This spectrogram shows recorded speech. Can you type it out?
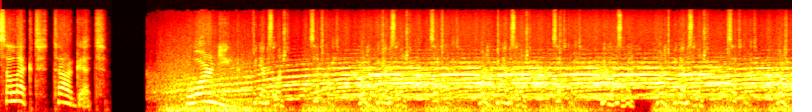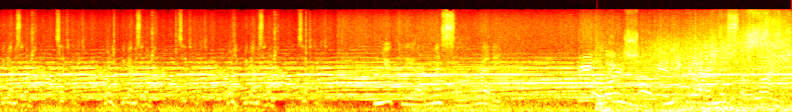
Select target. Warning. Nuclear missile ready. Warning. Nuclear missile launched.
